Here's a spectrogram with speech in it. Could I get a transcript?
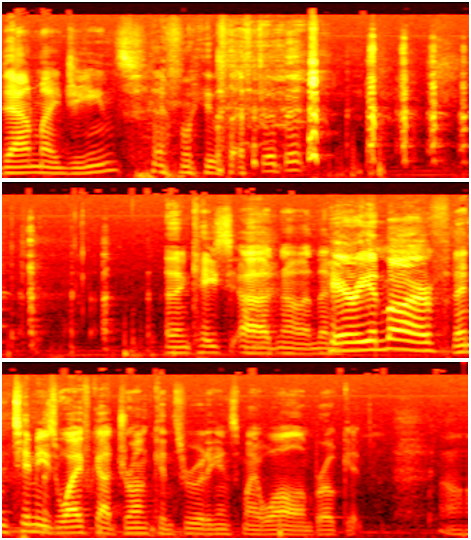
down my jeans, and we left with it. and then Casey, uh, no, and then Harry and Marv. then Timmy's wife got drunk and threw it against my wall and broke it. oh,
